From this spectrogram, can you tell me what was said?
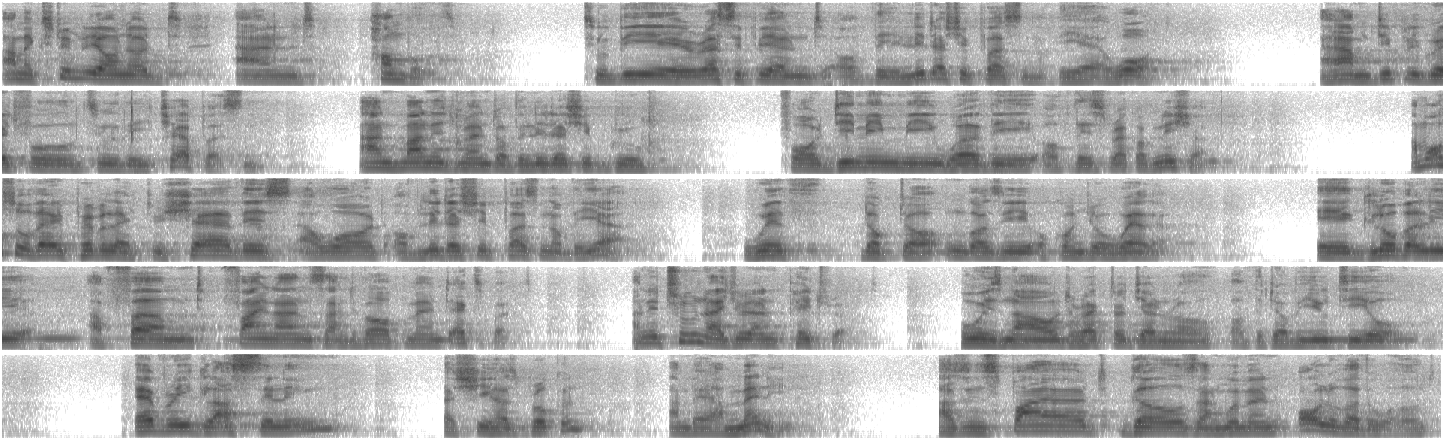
I'm extremely honored and humbled to be a recipient of the Leadership Person of the Year award. And I'm deeply grateful to the chairperson and management of the leadership group for deeming me worthy of this recognition. I'm also very privileged to share this award of Leadership Person of the Year with Dr. Ngozi Okonjo-Iweala, a globally affirmed finance and development expert and a true Nigerian patriot who is now Director General of the WTO. Every glass ceiling that she has broken, and there are many, has inspired girls and women all over the world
